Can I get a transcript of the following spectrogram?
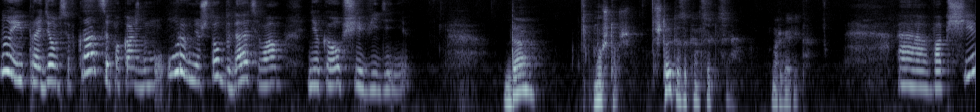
Ну и пройдемся вкратце по каждому уровню, чтобы дать вам некое общее видение. Да. Ну что ж, что это за концепция, Маргарита? А, вообще,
